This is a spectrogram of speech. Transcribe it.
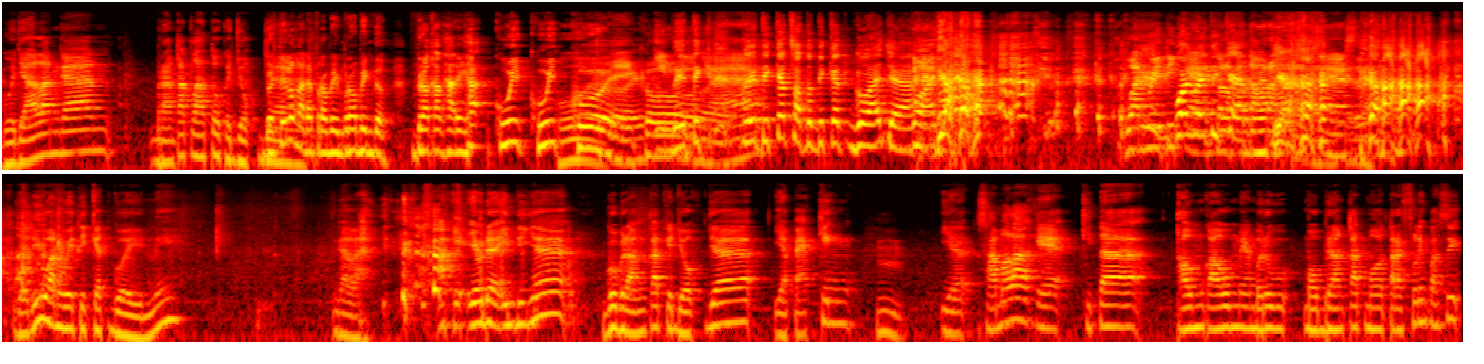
gue jalan kan berangkatlah tuh ke Jogja Berarti lo gak ada probing-probing tuh Berangkat hari H Kui, kui, Kui. kui, Kui. beli, tik- Ya. beli tiket satu tiket gue aja Go aja. one way ticket, One way kalau ticket. kata orang Iya. sukses. Jadi one way ticket gue ini enggak lah. Oke, ya udah intinya gue berangkat ke Jogja, ya packing Hmm. ya sama lah kayak kita kaum kaum yang baru mau berangkat mau traveling pasti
